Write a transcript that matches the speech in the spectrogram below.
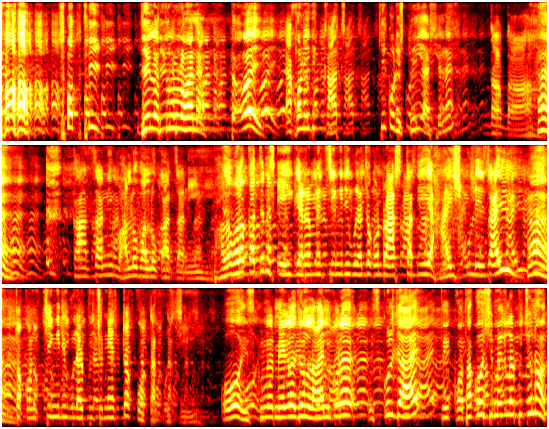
বাপ সত্যি জেলে তুলনা হয় না। তা ওই এখন এদিক কাজ কি করিস তুই? আসে না। দাদা। হ্যাঁ। কাজ জানি ভালো ভালো কাজ জানি। ভালো ভালো কাজ জানিস এই গ্রামের চিংড়িগুলা যখন রাস্তা দিয়ে হাই স্কুলে যাই হ্যাঁ। তখন চিংড়িগুলার পিছনে একটা কথা কইছি। ও স্কুলের মেঘলা যখন লাইন করে স্কুল যায় তুই কথা কইছি মেঘলার পিছনত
